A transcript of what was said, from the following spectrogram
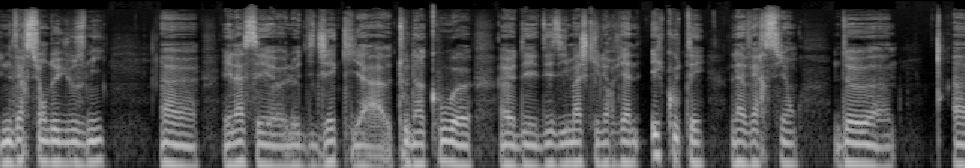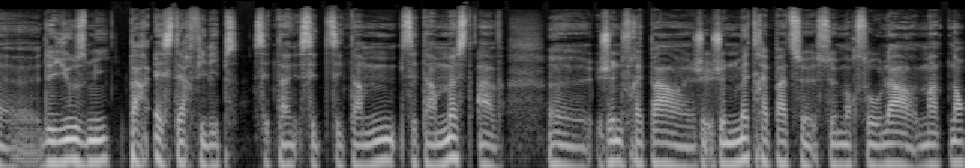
une version de Use Me euh, et là, c'est euh, le DJ qui a euh, tout d'un coup des, images qui lui reviennent. Écoutez la version de, Use Me par Esther Phillips. C'est un, un, un must-have. Je ne ferai pas, je, ne mettrai pas ce, ce morceau-là maintenant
